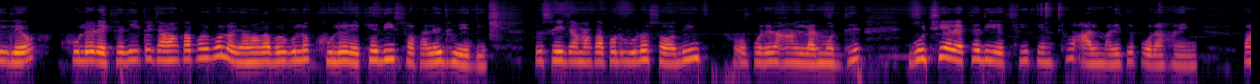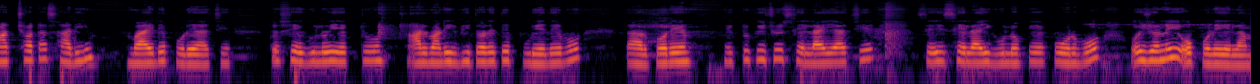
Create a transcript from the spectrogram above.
দিলেও খুলে রেখে দিই তো জামা কাপড়গুলো জামা কাপড়গুলো খুলে রেখে দিই, সকালে ধুয়ে দিই। তো সেই জামা কাপড়গুলো সবই ওপরের আনলার মধ্যে গুছিয়ে রেখে দিয়েছি কিন্তু আলমারিতে পরা হয়নি। পাঁচ ছটা শাড়ি বাইরে পড়ে আছে। তো সেগুলোই একটু আলমারির ভিতরেতে পুড়ে দেব। তারপরে একটু কিছু সেলাই আছে। সেই সেলাইগুলোকে করব, ওই জন্যই ওপরে এলাম।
